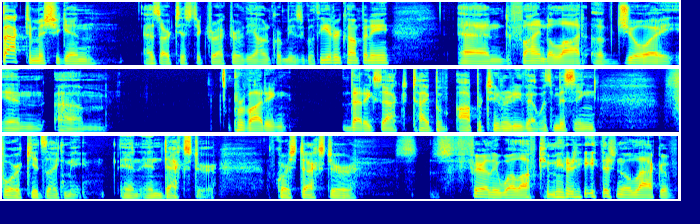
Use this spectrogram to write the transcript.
back to Michigan as artistic director of the Encore Musical Theater Company and find a lot of joy in um, providing that exact type of opportunity that was missing for kids like me in, in Dexter. Of course, Dexter fairly well off community. There's no lack of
